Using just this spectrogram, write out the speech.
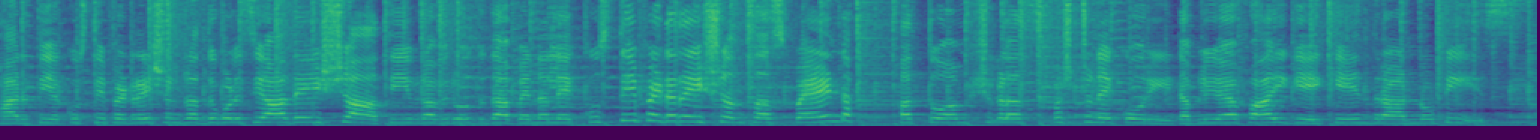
ಭಾರತೀಯ ಕುಸ್ತಿ ಫೆಡರೇಷನ್ ರದ್ದುಗೊಳಿಸಿ ಆದೇಶ. ತೀವ್ರ ವಿರೋಧದ ಬೆನ್ನಲ್ಲೇ ಕುಸ್ತಿ ಫೆಡರೇಷನ್ ಸಸ್ಪೆಂಡ್. ಹತ್ತು ಅಂಶಗಳ ಸ್ಪಷ್ಟನೆ ಕೋರಿ ಡಬ್ಲ್ಯೂಎಫ್ಐಗೆ ಕೇಂದ್ರ ನೋಟಿಸ್.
